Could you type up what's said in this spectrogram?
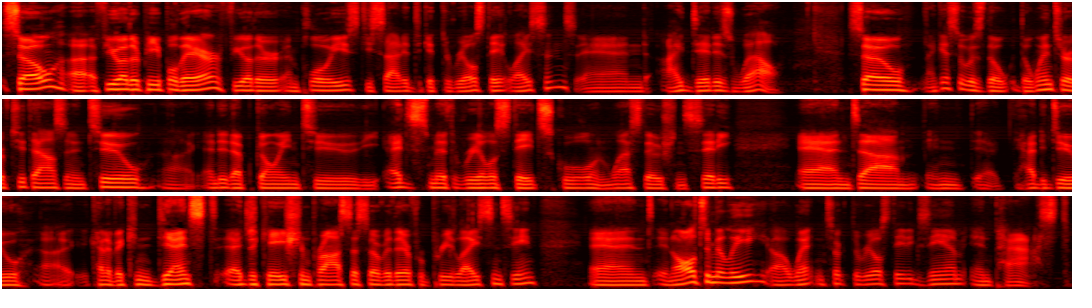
so uh, a few other people there, a few other employees decided to get the real estate license, and I did as well. So I guess it was the, the winter of 2002. Uh, ended up going to the Ed Smith Real Estate School in West Ocean City and, um, and uh, had to do uh, kind of a condensed education process over there for pre licensing. And, and ultimately uh, went and took the real estate exam and passed.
